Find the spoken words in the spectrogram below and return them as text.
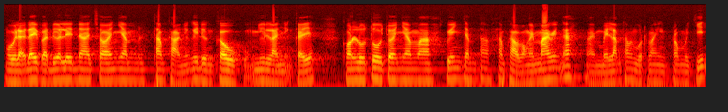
ngồi lại đây và đưa lên à, cho anh em tham khảo những cái đường cầu cũng như là những cái con lô tô cho anh em uh, quý anh em tham khảo vào ngày mai nhé ngày 15 tháng 11 năm 2019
